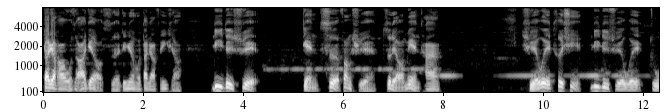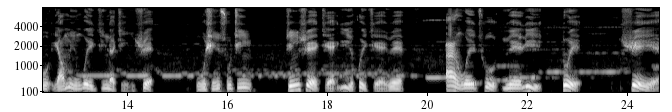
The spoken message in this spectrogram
大家好，我是阿杰老师，今天和大家分享利兑穴点刺放血治疗面瘫。穴位特性：利兑穴为足阳明胃经的井穴，五行属金，经穴解易会解曰：按微处曰利兑穴也。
